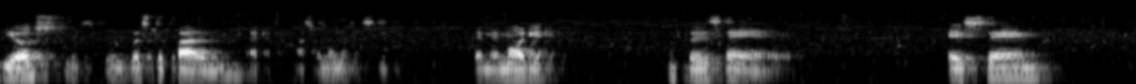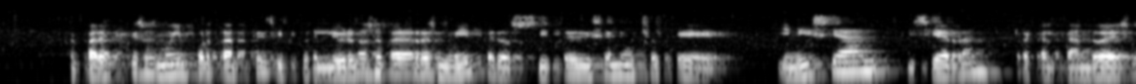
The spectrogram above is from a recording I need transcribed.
Dios es, vuestro Padre, más o menos así, de memoria. Entonces, eh, es, me parece que eso es muy importante. Si pues, el libro no se puede resumir, pero sí te dice mucho que inician y cierran recalcando eso,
